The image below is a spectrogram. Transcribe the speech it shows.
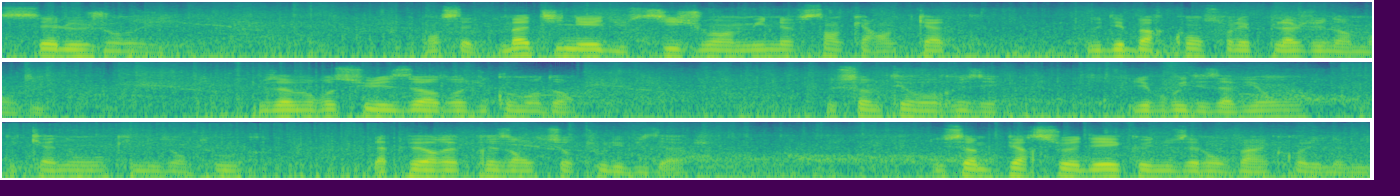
C'est le jour J. En cette matinée du 6 juin 1944, nous débarquons sur les plages de Normandie. Nous avons reçu les ordres du commandant. Nous sommes terrorisés. Les bruits des avions, des canons qui nous entourent, la peur est présente sur tous les visages. Nous sommes persuadés que nous allons vaincre l'ennemi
